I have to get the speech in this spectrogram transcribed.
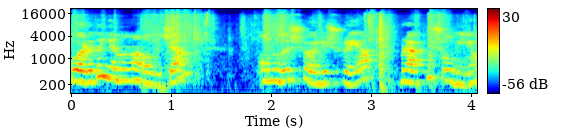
bu arada yanıma alacağım. Onu da şöyle şuraya bırakmış olayım.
